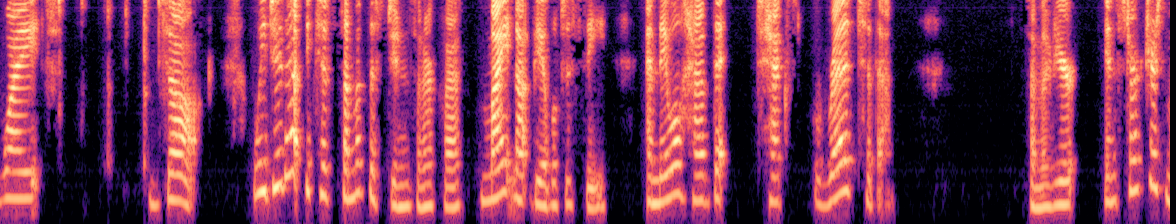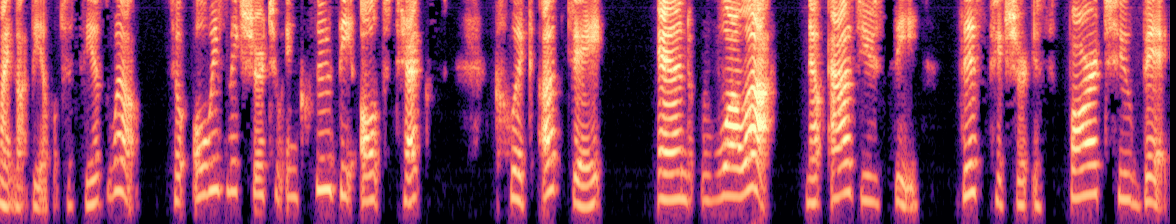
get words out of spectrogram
white dog. We do that because some of the students in our class might not be able to see and they will have the text read to them. Some of your instructors might not be able to see as well. So always make sure to include the alt text, click update, and voila! Now as you see, this picture is far too big.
